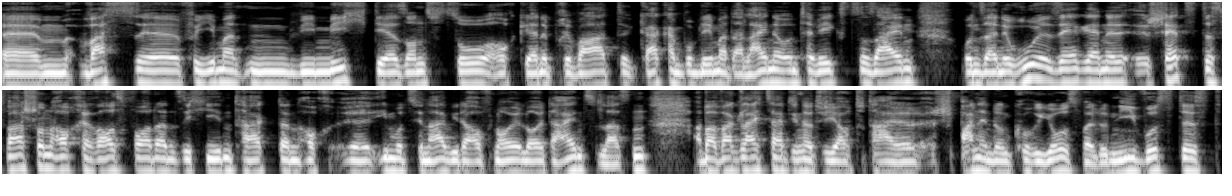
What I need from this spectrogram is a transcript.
Ähm, was äh, für jemanden wie mich, der sonst so auch gerne privat gar kein Problem hat, alleine unterwegs zu sein und seine Ruhe sehr gerne äh, schätzt, das war schon auch herausfordernd, sich jeden Tag dann auch äh, emotional wieder auf neue Leute einzulassen. Aber war gleichzeitig natürlich auch total spannend und kurios, weil du nie wusstest,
